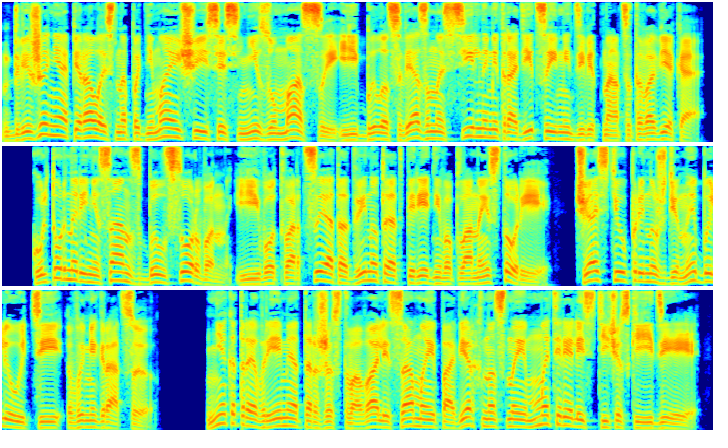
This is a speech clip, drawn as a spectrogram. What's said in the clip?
Движение опиралось на поднимающиеся снизу массы и было связано с сильными традициями XIX века. Культурный ренессанс был сорван, и его творцы отодвинуты от переднего плана истории, частью принуждены были уйти в эмиграцию. Некоторое время торжествовали самые поверхностные материалистические идеи –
